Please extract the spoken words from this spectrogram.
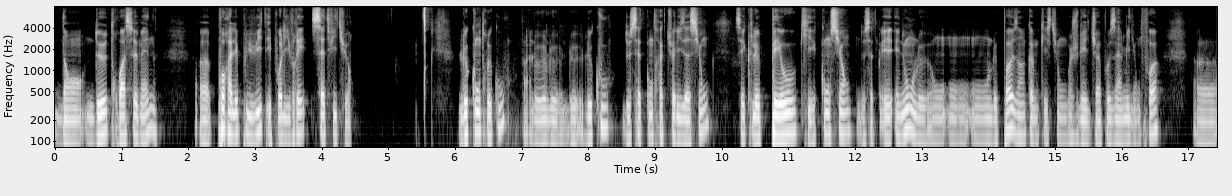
dans deux, trois semaines euh, pour aller plus vite et pour livrer cette feature. Le contre-coup, enfin, le, le- le- coût de cette contractualisation, c'est que le PO qui est conscient de cette... Et, nous, on le, on le pose hein, comme question, moi je l'ai déjà posé un million de fois, Euh,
